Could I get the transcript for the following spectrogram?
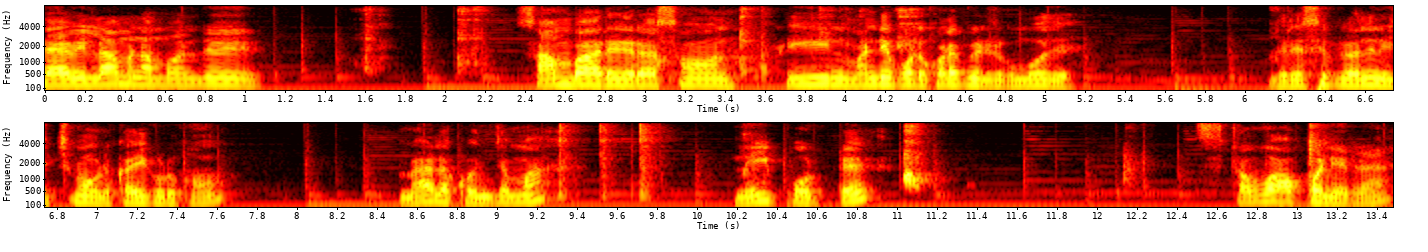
தேவையில்லாமல் நம்ம வந்து சாம்பார் ரசம் அப்படின்னு மண்டை போட்டு குழப்பிட்டு இருக்கும்போது இந்த ரெசிபி வந்து நிச்சயமாக உங்களுக்கு கை கொடுக்கும். மேலே கொஞ்சமாக நெய் போட்டு ஸ்டவ் ஆஃப் பண்ணிடுறேன்.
